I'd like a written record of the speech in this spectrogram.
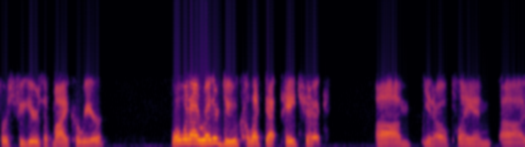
First few years of my career, what would I rather do? Collect that paycheck, um, you know, playing, uh,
